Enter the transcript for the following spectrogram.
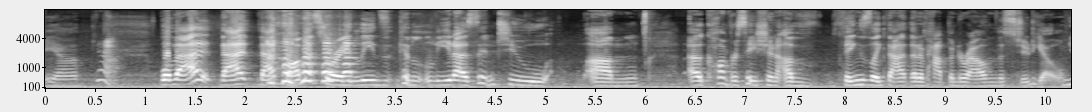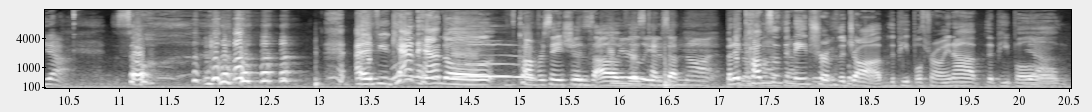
Yeah. Yeah. Well, that that that vomit story leads can lead us into um, a conversation of things like that that have happened around the studio. Yeah. So, and if you can't handle conversations This of this kind of stuff, but it comes with the nature of the job, the people throwing up, the people,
